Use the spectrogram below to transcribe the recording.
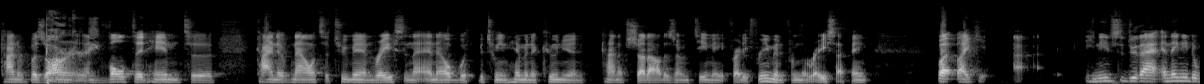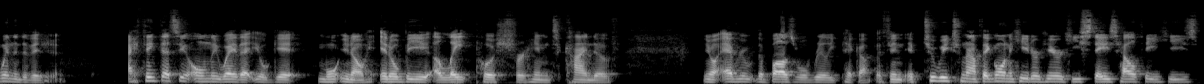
kind of bizarre and, and, vaulted him to kind of now it's a two man race in the NL with between him and Acuna and kind of shut out his own teammate Freddie Freeman from the race, I think. But like he needs to do that, and they need to win the division. I think that's the only way that you'll get more. You know, it'll be a late push for him to kind of, you know, every the buzz will really pick up. If in if two weeks from now, if they go on a heater here, he stays healthy, he's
